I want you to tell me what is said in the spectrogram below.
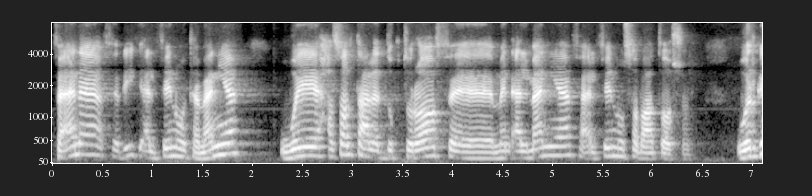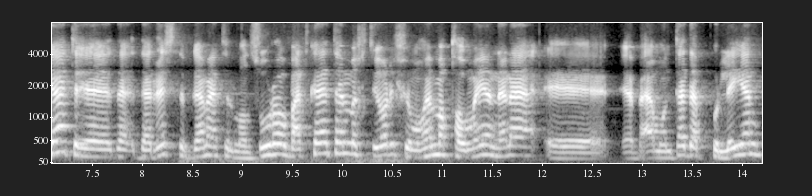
فأنا خريج 2008 وحصلت على الدكتوراه في من ألمانيا في 2017 ورجعت آه، درست في جامعة المنصورة وبعد كده تم اختياري في مهمة قومية إن أنا آه، أبقى منتدب كليا.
